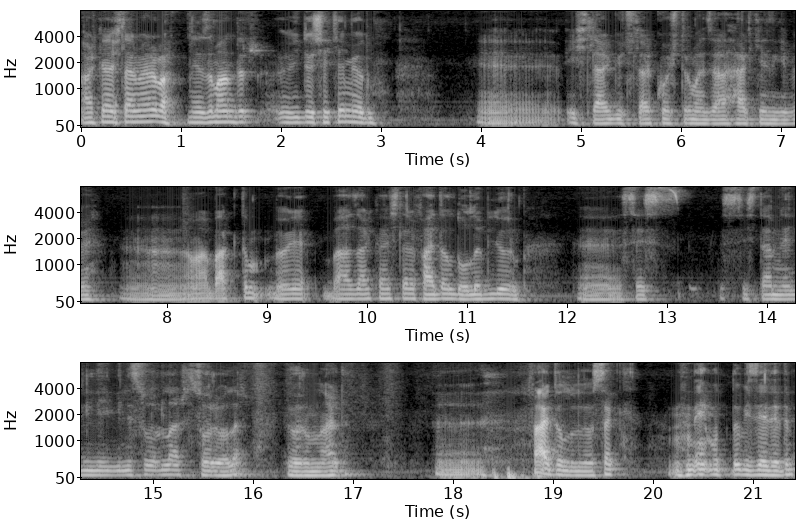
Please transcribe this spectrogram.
Arkadaşlar merhaba. Ne zamandır e, video çekemiyordum. Ee, işler, güçler, koşturmaca herkes gibi. Ee, ama baktım böyle bazı arkadaşlara faydalı da olabiliyorum. Ee, ses sistemleriyle ilgili sorular soruyorlar yorumlarda. Ee, faydalı oluyorsak ne mutlu bize dedim.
